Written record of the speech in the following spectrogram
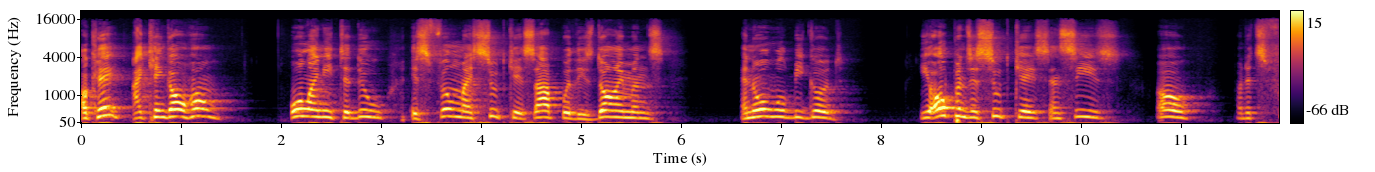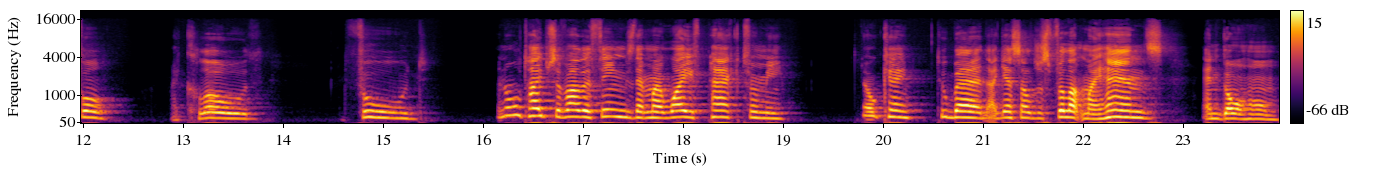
okay, I can go home. All I need to do is fill my suitcase up with these diamonds and all will be good. He opens his suitcase and sees, oh, but it's full. My clothes, food, and all types of other things that my wife packed for me. Okay, too bad. I guess I'll just fill up my hands and go home.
